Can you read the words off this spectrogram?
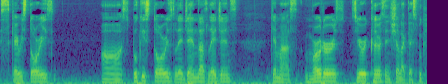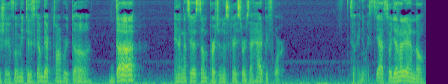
scary stories, uh, spooky stories, leyendas, legends, ¿Qué más? Murders, serial killers, and shit like that. Spooky shit. You feel me? Because it's gonna be October. Duh. Duh. And I'm gonna tell you some personal scary stories I had before. So, anyways, yeah. So, just let know,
